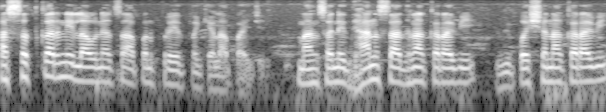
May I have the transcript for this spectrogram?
हा सत्कारणी लावण्याचा आपण प्रयत्न केला पाहिजे. माणसाने ध्यान साधना करावी विपशना करावी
